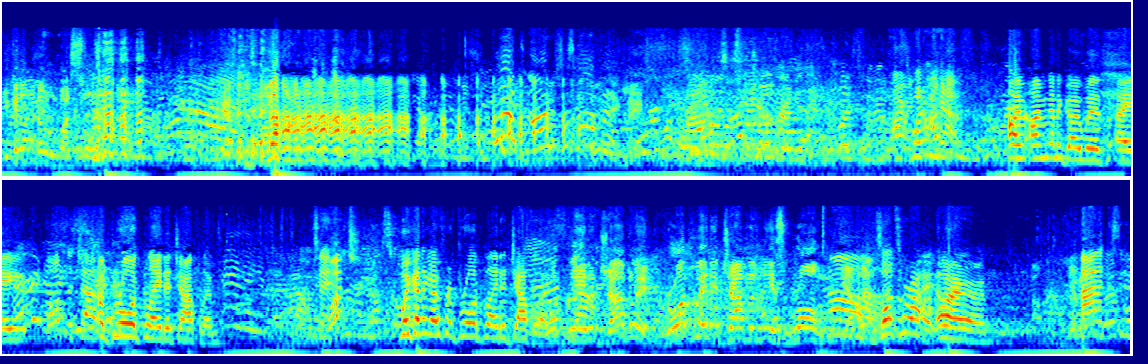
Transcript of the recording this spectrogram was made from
You cannot hold my sword. because it is my Alright, what do we have? I'm, I'm going to go with a, a broad-bladed javelin. What? We're going to go for a broad-bladed javelin. Broad-bladed javelin. Broad-bladed javelin is wrong. You have an answer? What's right? All right, all right. Alex's spear.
